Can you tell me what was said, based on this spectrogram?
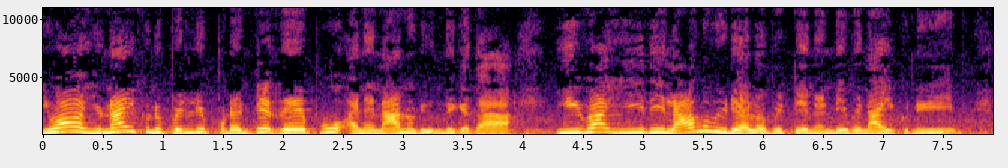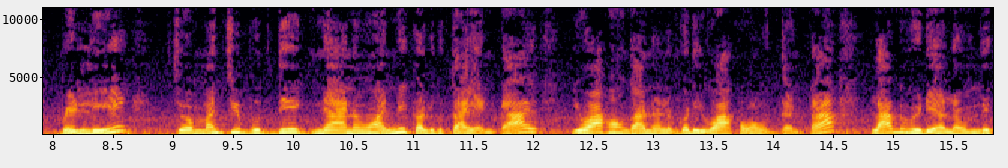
వివా వినాయకుని పెళ్ళి ఇప్పుడంటే రేపు అనే నానుడి ఉంది కదా. ఇవా ఇది లాంగ్ వీడియోలో పెట్టానండి వినాయకుని పెళ్ళి మంచి బుద్ధి జ్ఞానం అన్నీ కలుగుతాయంట. వివాహం కాని కూడా వివాహం అవుద్దంట. లాంగ్ వీడియోలో ఉంది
